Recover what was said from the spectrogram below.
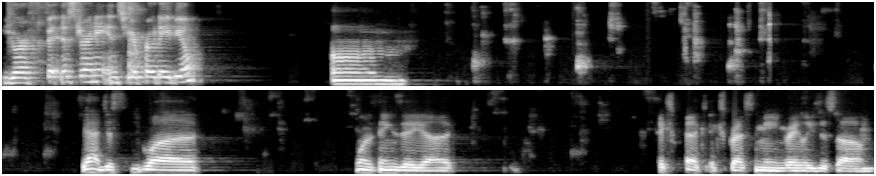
your fitness journey into your pro debut? Um, yeah, just uh, one of the things they uh, ex- ex- expressed to me greatly is just um,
